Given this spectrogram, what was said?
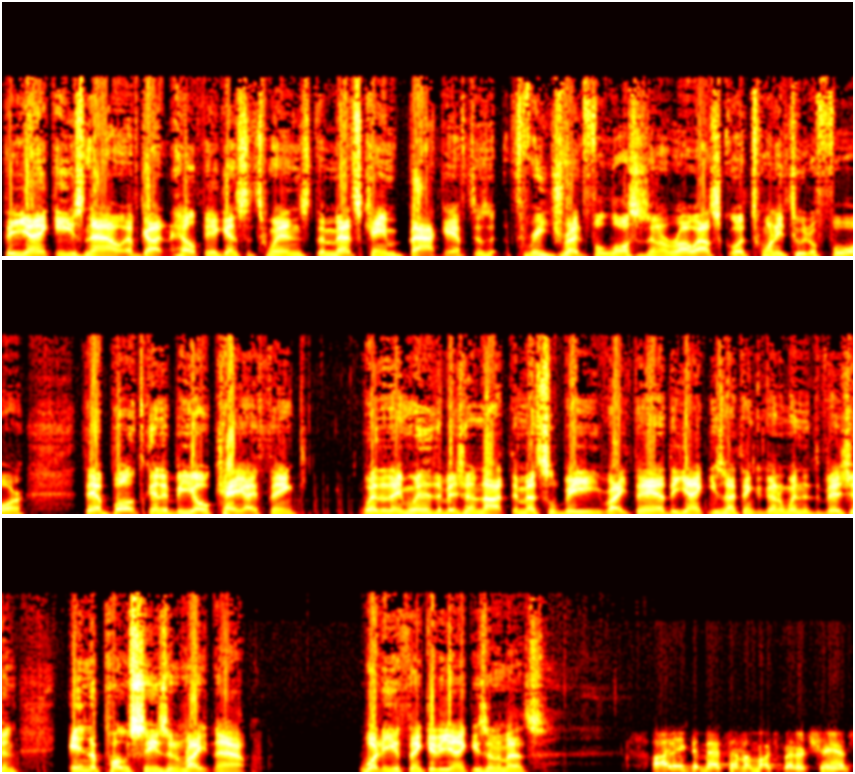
The Yankees now have gotten healthy against the Twins. The Mets came back after three dreadful losses in a row, outscored twenty two to four. They're both going to be okay, I think whether they win the division or not, the Mets will be right there. The Yankees, I think, are going to win the division. In the postseason right now, what do you think of the Yankees and the Mets? I think the Mets have a much better chance,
